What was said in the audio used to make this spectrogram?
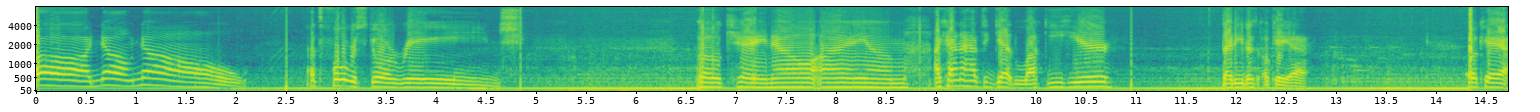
Oh, no, no. That's full restore range. Okay, now I, um, I kind of have to get lucky here. That he does, okay, yeah. Okay,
